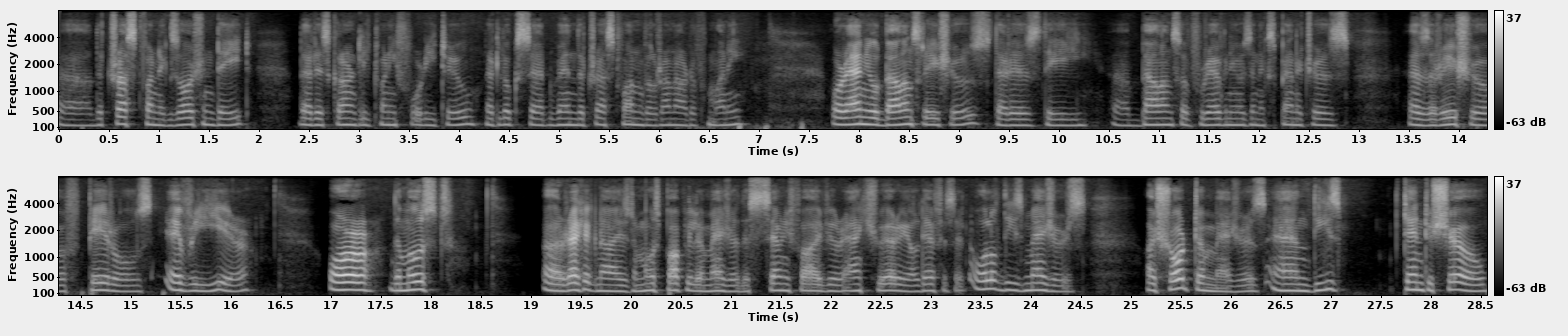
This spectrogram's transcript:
uh, the trust fund exhaustion date that is currently 2042 that looks at when the trust fund will run out of money or annual balance ratios that is the uh, balance of revenues and expenditures as a ratio of payrolls every year, or the most uh, recognized and most popular measure, the 75 year actuarial deficit. All of these measures are short term measures, and these tend to show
